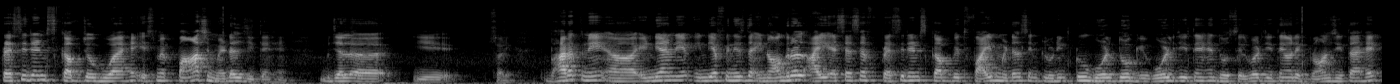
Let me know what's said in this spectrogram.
प्रेसिडेंट्स कप जो हुआ है, इसमें पाँच मेडल जीते हैं। जल ये सॉरी भारत ने इंडिया ने India finish the inaugural ISSF presidents cup with five medals including two gold दो गोल्ड जीते हैं, दो सिल्वर जीते हैं और एक ब्रॉन्ज जीता है।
